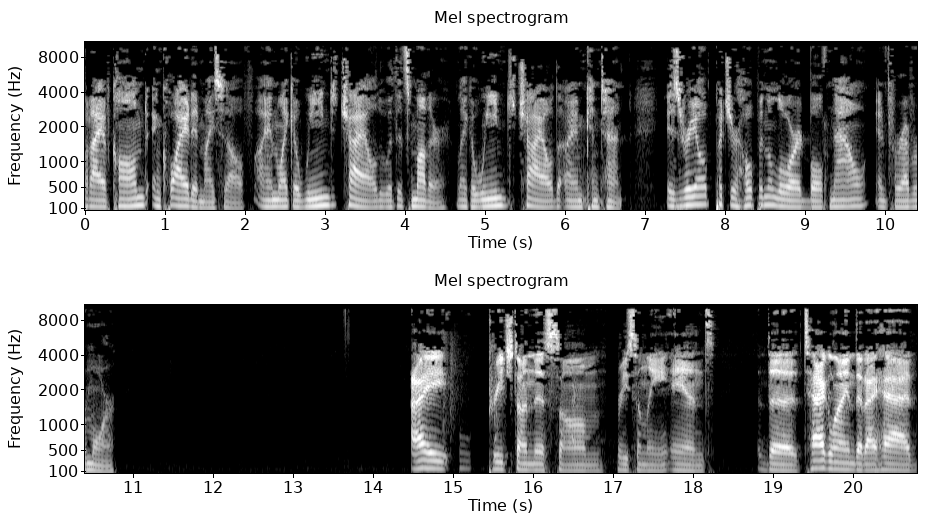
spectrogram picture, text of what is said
but I have calmed and quieted myself. I am like a weaned child with its mother. Like a weaned child, I am content. Israel, put your hope in the Lord both now and forevermore. I preached on this psalm recently and the tagline that I had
